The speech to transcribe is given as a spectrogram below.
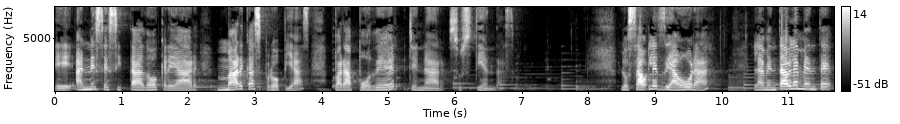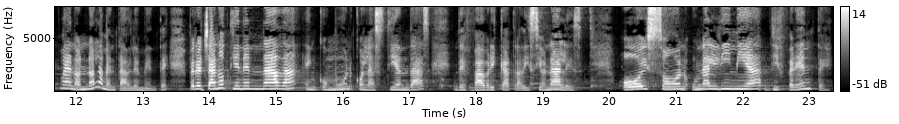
eh, han necesitado crear marcas propias para poder llenar sus tiendas. Los outlets de ahora lamentablemente, bueno, no lamentablemente, pero ya no tienen nada en común con las tiendas de fábrica tradicionales. Hoy son una línea diferente,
